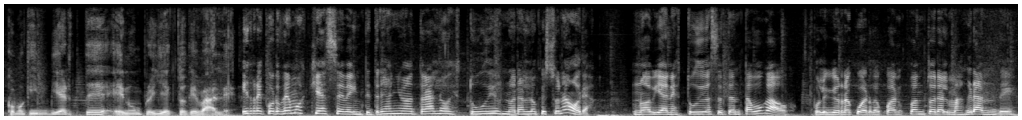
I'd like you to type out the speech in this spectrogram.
como que invierte en un proyecto que vale. Y recordemos que hace 23 años atrás los estudios no eran lo que son ahora. No habían estudios de 70 abogados, por lo que yo recuerdo. ¿Cuánto era el más grande?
